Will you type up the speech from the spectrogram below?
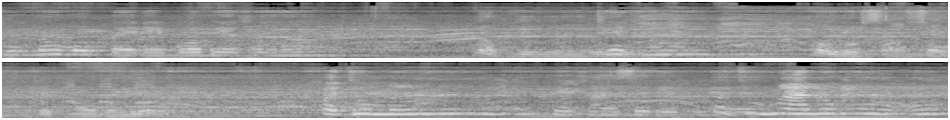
ฐุมมาบ่ไปได้บ่เพคะดอกนี้เพคะของลูกสาวใส่ไปเข้ามาเนี่ยปฐุมมาเพคะเสด็จแม่ปฐุมมาลูกหลาน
